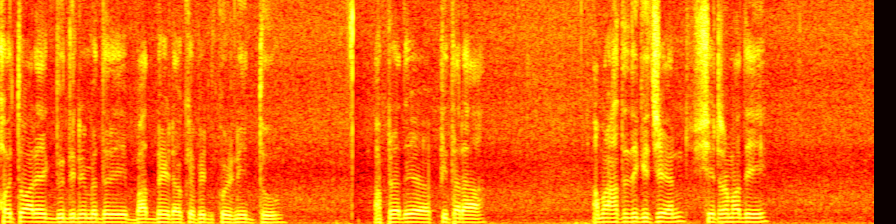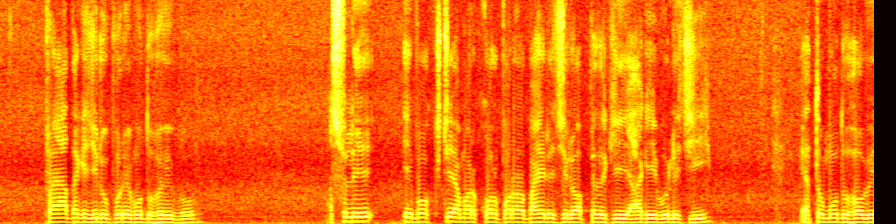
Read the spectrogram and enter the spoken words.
হয়তো আর এক দুদিনের মধ্যে বাদ ভাইটাও ক্যাপিং করে নিত আপনাদের পিতারা আমার হাতে দেখেছেন, সেটার মধ্যে প্রায় আধা কেজির উপরে মধু হইব। আসলে এই বক্সটি আমার কল্পনার বাইরে ছিল আপনাদের কি আগেই বলেছি। এত মধু হবে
